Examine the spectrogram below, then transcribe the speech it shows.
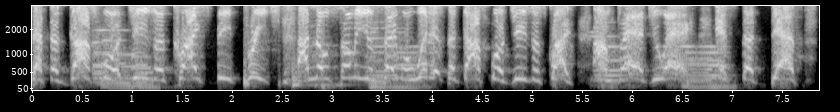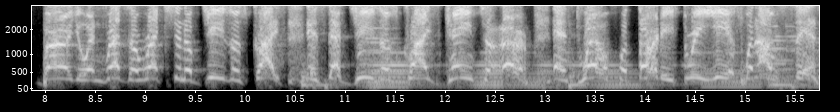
That the gospel of Jesus Christ be preach. I know some of you say, well, what is the gospel of Jesus Christ? I'm glad you asked. It's the death, burial, and resurrection of Jesus Christ. is that Jesus Christ came to earth and dwelt for 33 years without sin,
